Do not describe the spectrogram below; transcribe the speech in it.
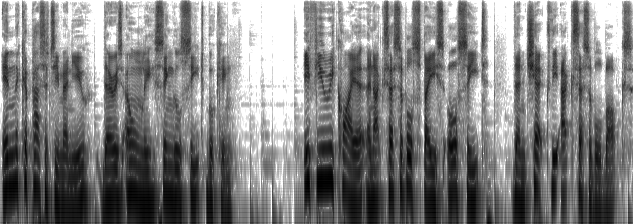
In the capacity menu, there is only single seat booking. If you require an accessible space or seat, then check the accessible box.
